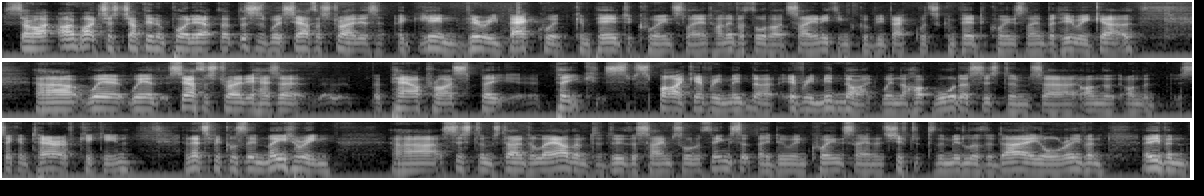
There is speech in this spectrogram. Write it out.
So I, I, might just jump in and point out that this is where South Australia is again very backward compared to Queensland. I never thought I'd say anything could be backwards compared to Queensland, but here we go. Uh, where where South Australia has a, a power price peak spike every midnight every midnight when the hot water systems uh, on the on the second tariff kick in, and that's because they're metering uh, systems don't allow them to do the same sort of things that they do in Queensland and shift it to the middle of the day, or even even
